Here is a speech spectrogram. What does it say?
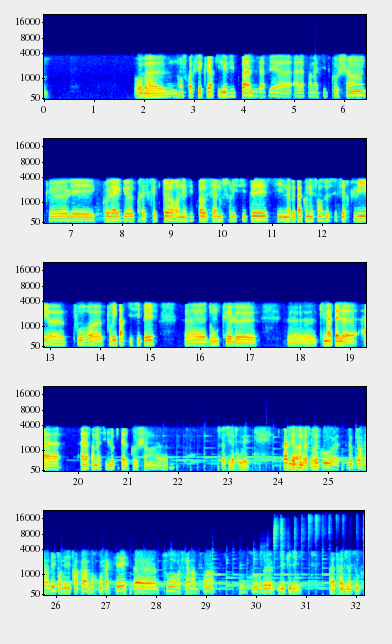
Oh bah non, je crois que c'est clair qu'ils n'hésitent pas à nous appeler à, la pharmacie de Cochin, que les collègues prescripteurs n'hésitent pas aussi à nous solliciter s'ils n'avaient pas connaissance de ces circuits euh, pour euh, pour y participer. Euh, donc le qui m'appelle à, à, la pharmacie de l'hôpital Cochin. C'est facile à trouver. Très bien, merci beaucoup, docteur Zerbit. On n'hésitera pas à vous recontacter pour faire un point au cours de l'épidémie. À très bientôt.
